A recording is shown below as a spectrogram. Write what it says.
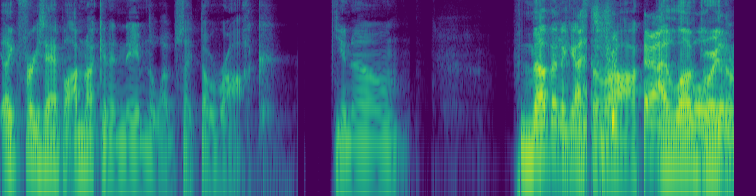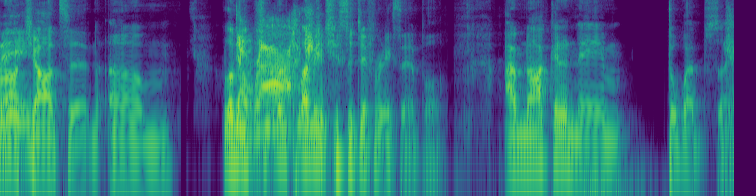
Like for example, I'm not gonna name the website The Rock. You know. Nothing against The Rock. I love Dwayne to The Rock. Johnson. Um, let The me let, let me choose a different example. I'm not gonna name the website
